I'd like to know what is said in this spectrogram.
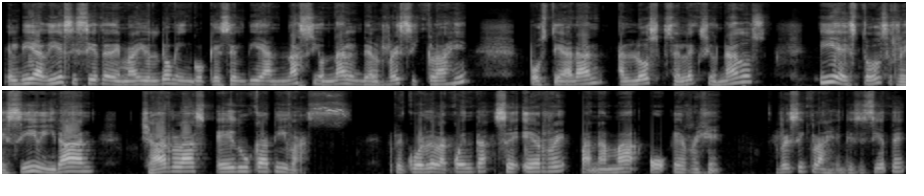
El día 17 de mayo, el domingo, que es el Día Nacional del Reciclaje, postearán a los seleccionados y estos recibirán charlas educativas. Recuerde la cuenta CR Panamá ORG reciclaje. El 17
